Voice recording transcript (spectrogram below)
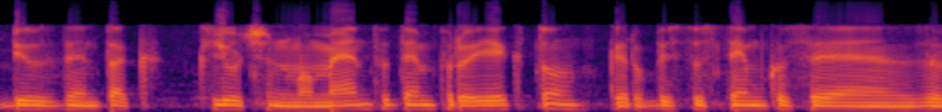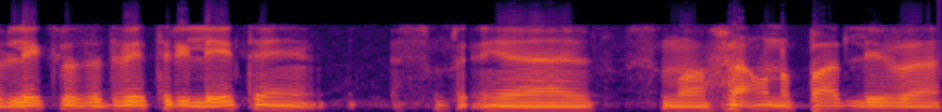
bil zdaj en tak ključen moment v tem projektu, ker v bistvu s tem, ko se je zavleklo za dve, tri leti, je, smo ravno padli v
